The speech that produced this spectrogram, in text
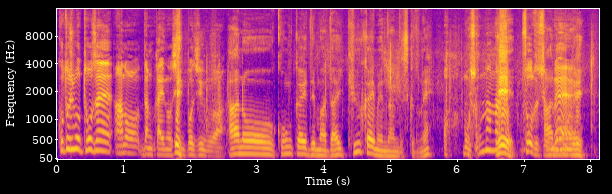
今年も当然あの段階のシンポジウムは。あの今回でまあ第9回目なんですけどね。あもうそんなな、ええ、そうですよね。あの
